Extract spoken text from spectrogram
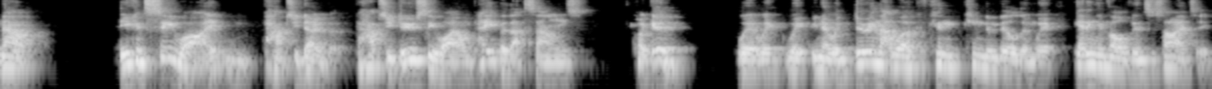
Now, you can see why, perhaps you don't, but perhaps you do see why on paper that sounds quite good. We're, we're, we're you know, we're doing that work of kin- kingdom building, we're getting involved in society.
